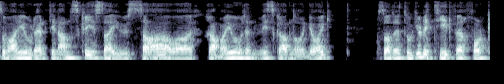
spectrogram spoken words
så var det jo den finanskrisa i USA og ramma jo til en viss grad Norge òg. Så det tok jo litt tid før folk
